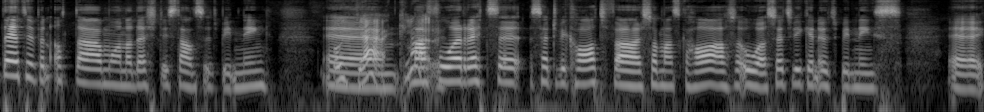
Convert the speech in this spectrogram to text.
det är typ en åtta månaders distansutbildning. Jäklar. man får rätt ce- certifikat för som man ska ha, alltså oavsett vilken utbildnings eh,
